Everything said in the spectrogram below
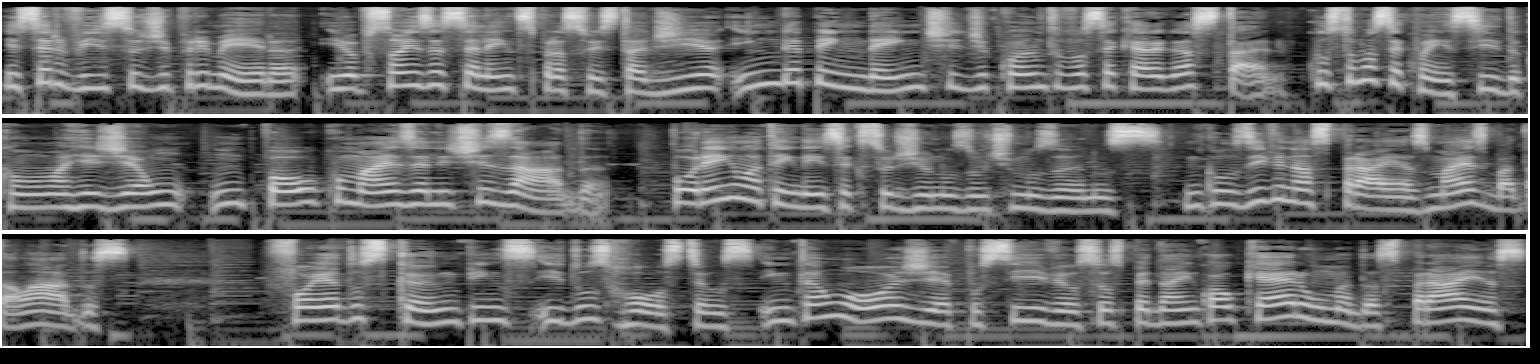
e serviço de primeira e opções excelentes para sua estadia, independente de quanto você quer gastar. Costuma ser conhecido como uma região um pouco mais elitizada. Porém, uma tendência que surgiu nos últimos anos, inclusive nas praias mais badaladas, foi a dos campings e dos hostels. Então, hoje é possível se hospedar em qualquer uma das praias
